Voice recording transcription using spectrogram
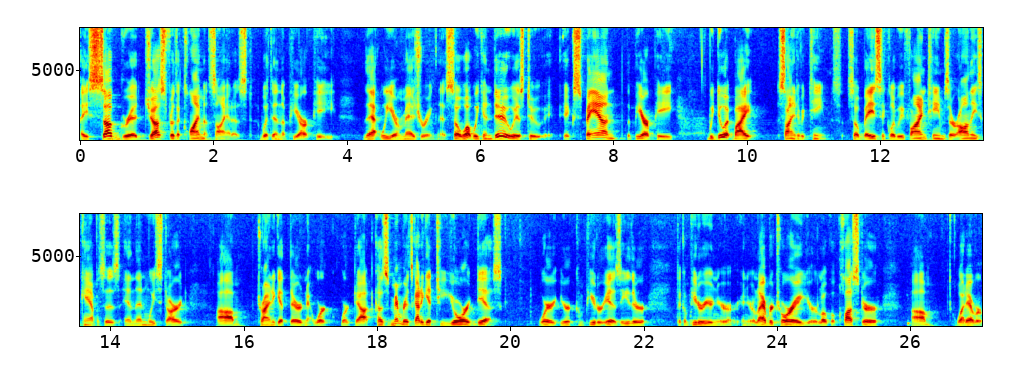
a subgrid just for the climate scientist within the PRP that we are measuring this. So what we can do is to expand the PRP, we do it by scientific teams. So basically we find teams that are on these campuses and then we start um, trying to get their network worked out. Because remember, it's got to get to your disk where your computer is, either the computer in your, in your laboratory, your local cluster, um, whatever.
